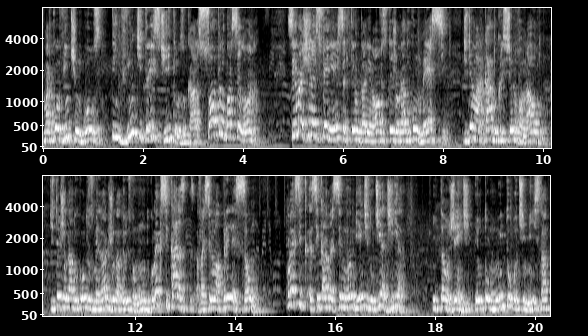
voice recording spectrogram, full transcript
marcou 21 gols, tem 23 títulos o cara só pelo Barcelona. Você imagina a experiência que tem o Dani Alves de ter jogado com o Messi, de ter marcado o Cristiano Ronaldo, de ter jogado contra os melhores jogadores do mundo? Como é que esse cara vai ser uma preleção? Como é que esse, cara vai ser um ambiente do dia a dia? Então, gente, eu tô muito otimista,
